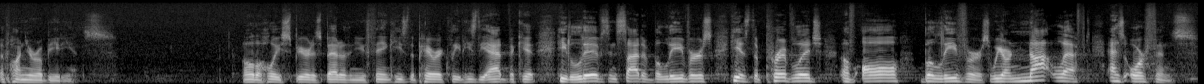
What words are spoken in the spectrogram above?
upon your obedience. Oh, the Holy Spirit is better than you think. He's the paraclete, He's the advocate. He lives inside of believers. He is the privilege of all believers. We are not left as orphans.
